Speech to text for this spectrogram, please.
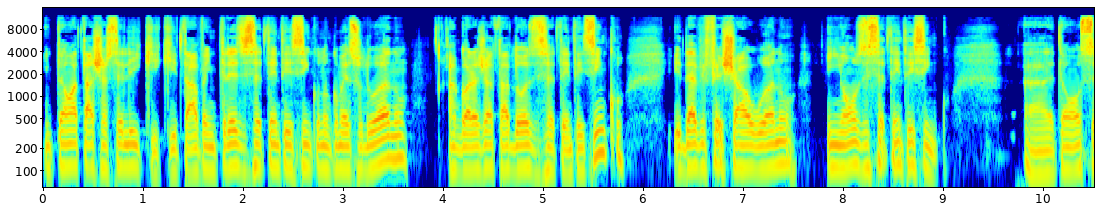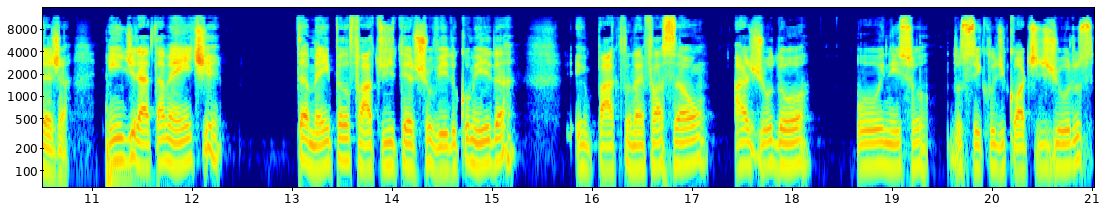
Então a taxa Selic, que estava em 13,75 no começo do ano, agora já está 12,75 e deve fechar o ano em 11,75. Uh, então, ou seja, indiretamente, também pelo fato de ter chovido comida, impacto na inflação ajudou o início do ciclo de corte de juros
